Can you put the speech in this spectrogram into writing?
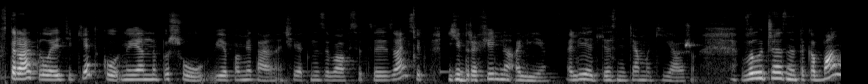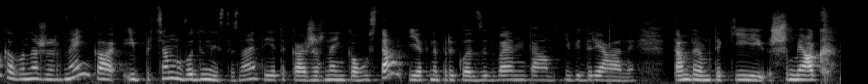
втратила етикетку, ну я напишу, я пам'ятаю, наче як називався цей засіб. Гідрофільна олія. Олія для зняття макіяжу. Величезна така банка, вона жирненька і при цьому водяниста. Знаєте, є така жирненька густа, як, наприклад, з Адвента від Ріани. Там прям такий шмяк,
